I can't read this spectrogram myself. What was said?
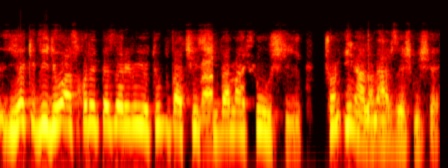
یک ویدیو از خودت بذاری روی یوتیوب و چیز و مشهور شی چون این الان ارزش میشه.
